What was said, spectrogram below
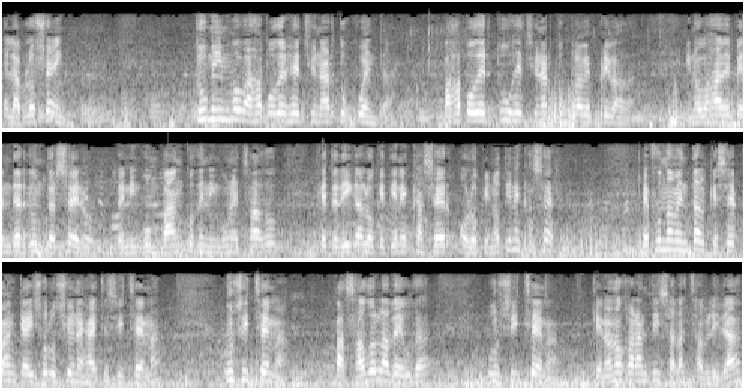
en la blockchain. Tú mismo vas a poder gestionar tus cuentas, vas a poder tú gestionar tus claves privadas y no vas a depender de un tercero, de ningún banco, de ningún estado que te diga lo que tienes que hacer o lo que no tienes que hacer. Es fundamental que sepan que hay soluciones a este sistema, un sistema basado en la deuda, un sistema que no nos garantiza la estabilidad,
